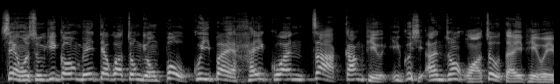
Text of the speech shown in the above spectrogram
姓王司机讲要调我中央报几摆海关诈港票，伊佫是安怎换做台票的？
